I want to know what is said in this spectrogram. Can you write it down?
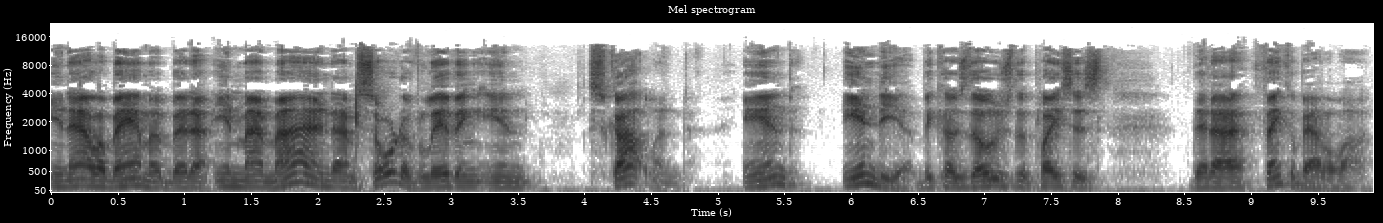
in Alabama, but uh, in my mind, I'm sort of living in Scotland and India because those are the places that I think about a lot.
